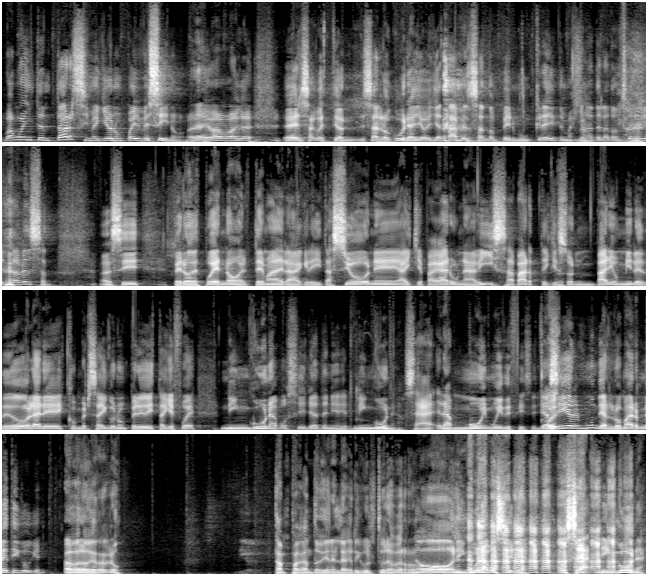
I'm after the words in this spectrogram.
vamos a intentar si me quedo en un país vecino. Eh, Vamos a a esa cuestión, esa locura. Yo ya estaba pensando en pedirme un crédito, imagínate la tontería que estaba pensando. Así, pero después no, el tema de las acreditaciones, hay que pagar una visa aparte, que son varios miles de dólares. Conversé con un periodista que fue, ninguna posibilidad tenía ir, ninguna. O sea, era muy, muy difícil. Y Oye. así el mundial, lo más hermético que. Álvaro Guerrero. ¿Están pagando bien en la agricultura, perro? No, ninguna posibilidad. O sea, ninguna.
